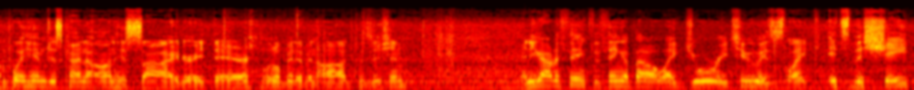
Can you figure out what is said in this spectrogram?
I'm put him just kind of on his side right there. A little bit of an odd position. And you got to think the thing about like jewelry too is like it's the shape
